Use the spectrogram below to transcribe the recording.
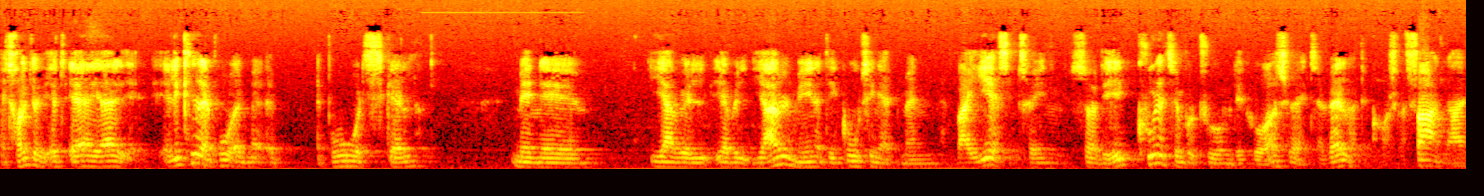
Jeg tror ikke, jeg, jeg, jeg, jeg er lidt ked af at bruge, at, at, at bruge ordet skal, men øh, jeg, vil, jeg, vil, jeg vil mene, at det er en god ting, at man varierer sin træning, så det ikke kun er temperatur, men det kunne også være intervaller, det kunne også være fartleje,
